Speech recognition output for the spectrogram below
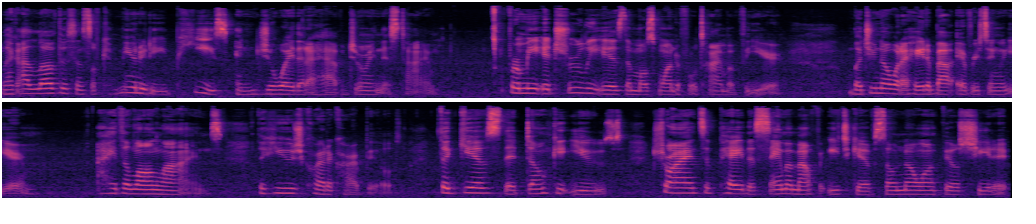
Like, I love the sense of community, peace, and joy that I have during this time. For me, it truly is the most wonderful time of the year. But you know what I hate about every single year? I hate the long lines, the huge credit card bills, the gifts that don't get used, trying to pay the same amount for each gift so no one feels cheated,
